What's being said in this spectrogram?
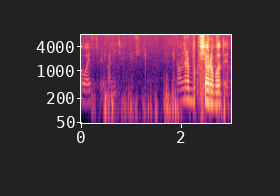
О, это теперь. Он раб все работает.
